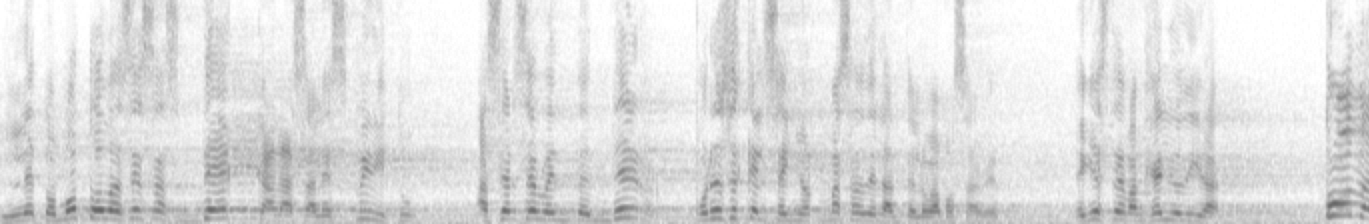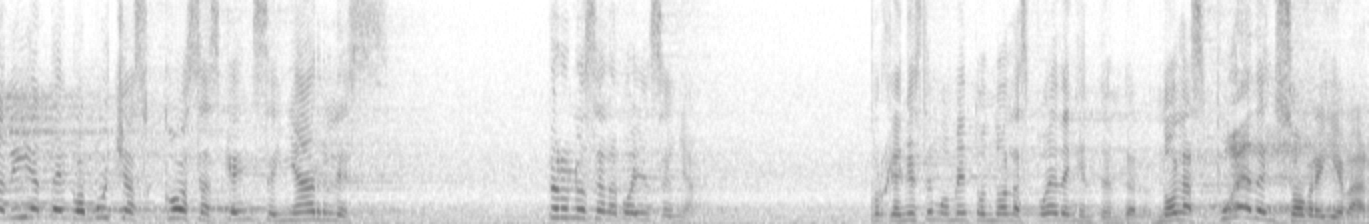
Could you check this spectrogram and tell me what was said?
Le tomó todas esas décadas al Espíritu hacérselo entender. Por eso es que el Señor, más adelante lo vamos a ver, en este Evangelio dirá, todavía tengo muchas cosas que enseñarles, pero no se las voy a enseñar porque en este momento no las pueden entender, no las pueden sobrellevar.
